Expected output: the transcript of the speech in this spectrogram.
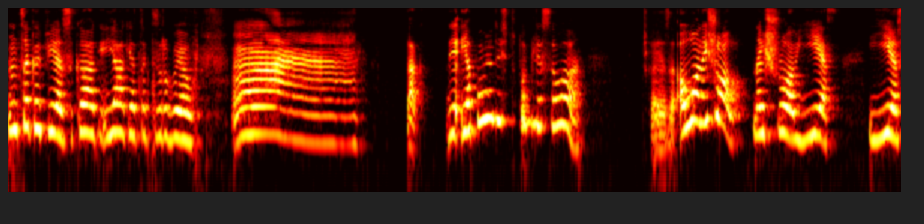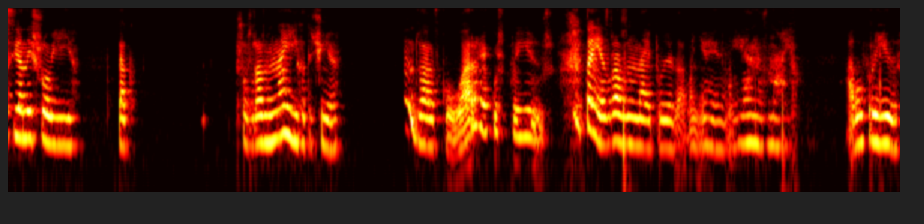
Ну це капець, як, як я так зробив? А-а-а. Так, я, я пам'ятаю десь тут біля села. Чекай, я за. А о, знайшов! Знайшов, єс! Єс, я знайшов її. Так. Що, зразу на неї їхати чи ні? Ну, зараз ковар якось проїдеш. Та ні, зразу на неї поїду, ні, я не знаю. Або проїдеш.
